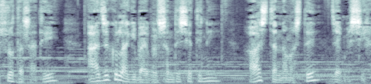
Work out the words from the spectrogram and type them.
श्रोता साथी आजको लागि बाइबल सन्देश यति नै। हस्त नमस्ते जय मसिंह।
